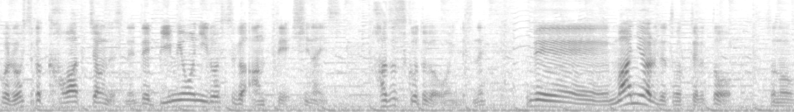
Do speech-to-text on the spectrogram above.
これ露出が変わっちゃうんですね。で、微妙に露出が安定しないです。外すことが多いんですね。で、マニュアルで撮ってると、その、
